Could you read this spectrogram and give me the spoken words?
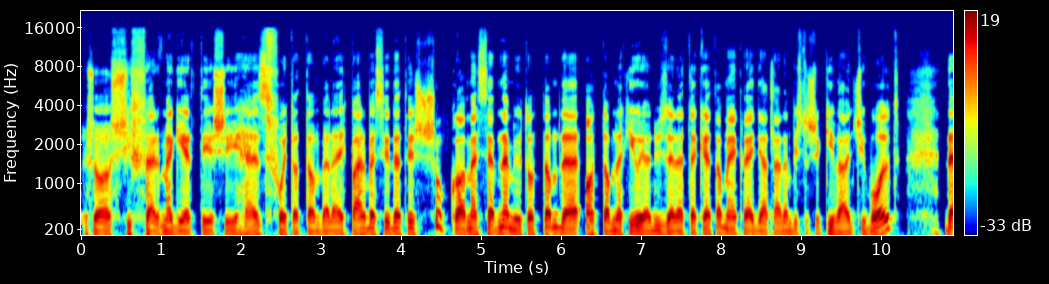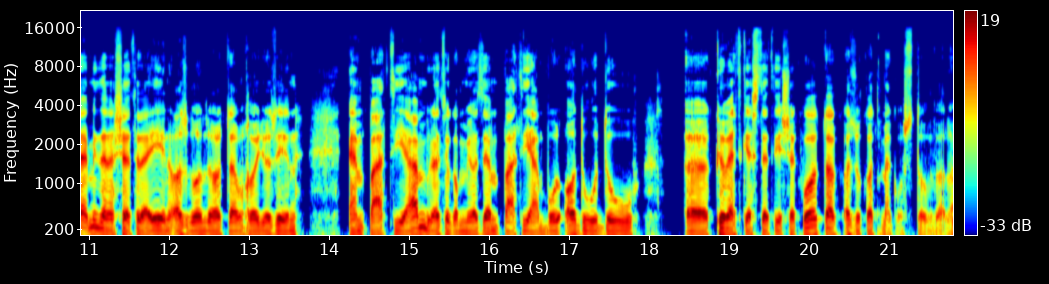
és a Schiffer megértéséhez folytattam vele egy párbeszédet, és sokkal messzebb nem jutottam, de adtam neki olyan üzeneteket, amelyekre egyáltalán nem biztos, hogy kíváncsi volt, de minden esetre én azt gondoltam, hogy az én empátiám, illetve ami az empátiámból adódó ö, következtetések voltak, azokat megosztom vele.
